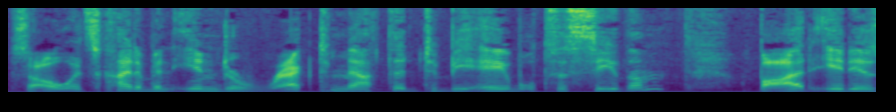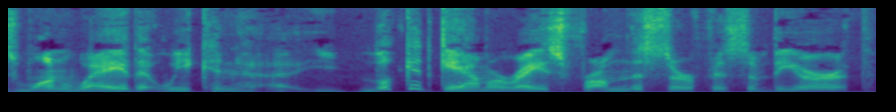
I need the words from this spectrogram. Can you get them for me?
So it's kind of an indirect method to be able to see them. But it is one way that we can uh, look at gamma rays from the surface of the Earth.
